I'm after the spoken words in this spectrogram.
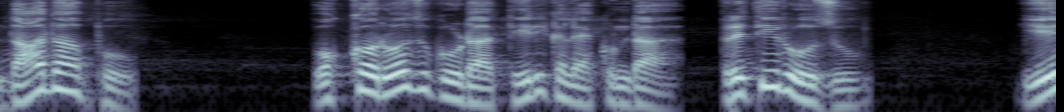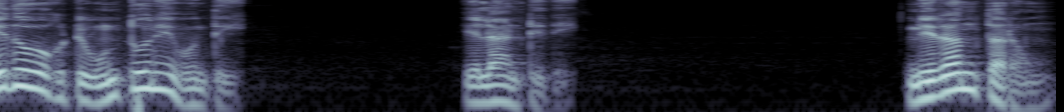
దాదాపు ఒక్కో రోజు కూడా తీరిక లేకుండా ప్రతిరోజు ఏదో ఒకటి ఉంటూనే ఉంది. ఇలాంటిది. నిరంతరం.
